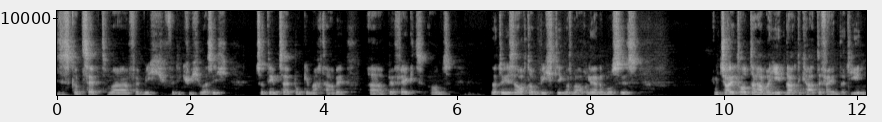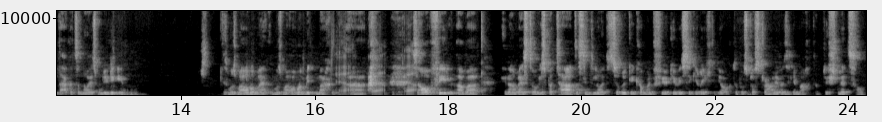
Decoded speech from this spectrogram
dieses Konzept war für mich, für die Küche, was ich zu dem Zeitpunkt gemacht habe, äh, perfekt. Und natürlich ist auch dann wichtig, was man auch lernen muss, ist, im Charlie Trotter haben wir jeden Tag die Karte verändert. Jeden Tag hat es ein neues Menü gegeben. Das muss man auch mal, muss man auch mal mitmachen. Ja, äh, ja, ja. Ist auch viel, aber in einem Restaurant wie Spatat, da sind die Leute zurückgekommen für gewisse Gerichte, die Octopus Pastrami, was ich gemacht habe, die Schnitzel,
